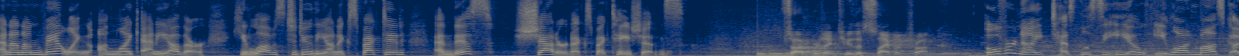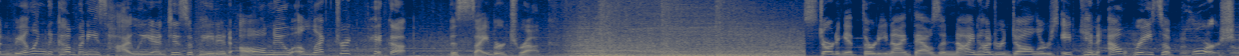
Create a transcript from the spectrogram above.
and an unveiling unlike any other. He loves to do the unexpected, and this shattered expectations. So I present to you the Cybertruck. Overnight, Tesla CEO Elon Musk unveiling the company's highly anticipated all new electric pickup, the Cybertruck. Starting at $39,900, it can outrace a Porsche,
